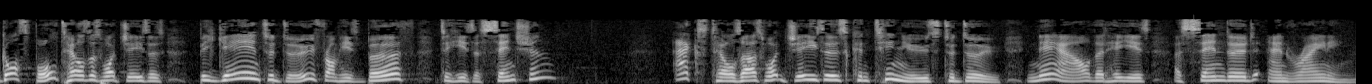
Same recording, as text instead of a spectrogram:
Gospel tells us what Jesus began to do from his birth to his ascension, Acts tells us what Jesus continues to do now that he is ascended and reigning.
